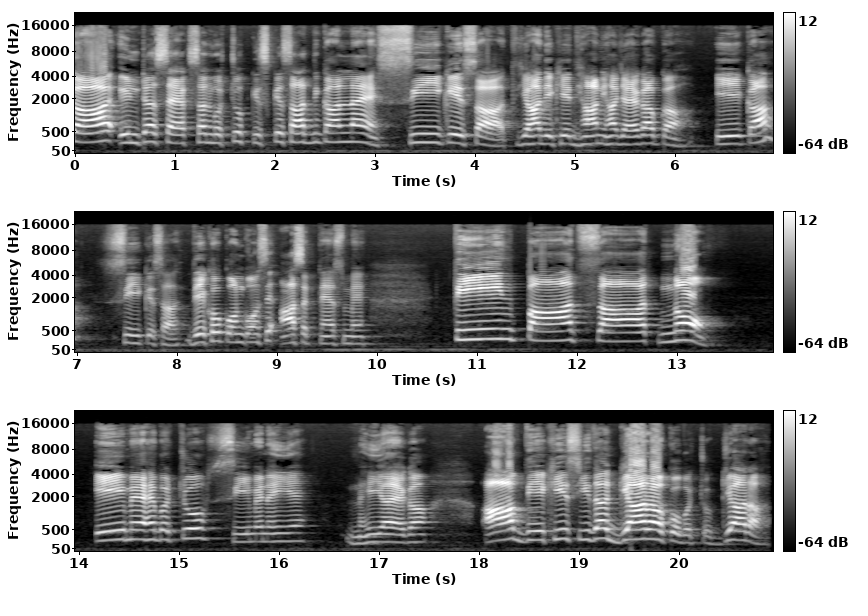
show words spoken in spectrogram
का इंटरसेक्शन बच्चों, किसके साथ निकालना है? सी के साथ। यहाँ देखिए, ध्यान यहाँ जाएगा आपका। ए का सी के साथ। देखो कौन कौन से आ सकते हैं इसमें। तीन, पाँच, सात, नौ। ए में है बच्चों सी में नहीं है, नहीं आएगा। आप देखिए सीधा ग्यारह को बच्चों, ग्यारह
